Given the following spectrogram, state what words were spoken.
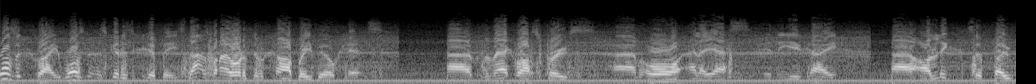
wasn't great. wasn't as good as it could be. So that's when I ordered the carb rebuild kits um, from Aircraft Spruce um, or LAS in the UK. Uh, I'll link to both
